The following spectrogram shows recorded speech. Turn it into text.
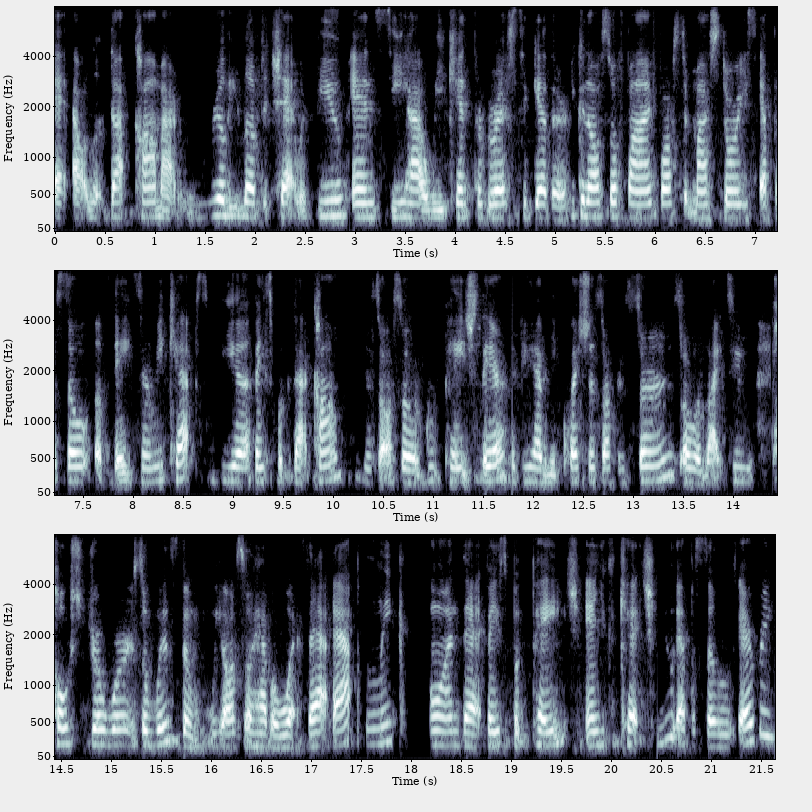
at Outlook.com. I really love to chat with you and see how we can progress together. You can also find Foster My Stories episode updates and recaps via facebook.com. There's also a group page there. If you have any questions or concerns or would like to post your words of wisdom, we also have a WhatsApp app link on that Facebook page, and you can catch new episodes every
